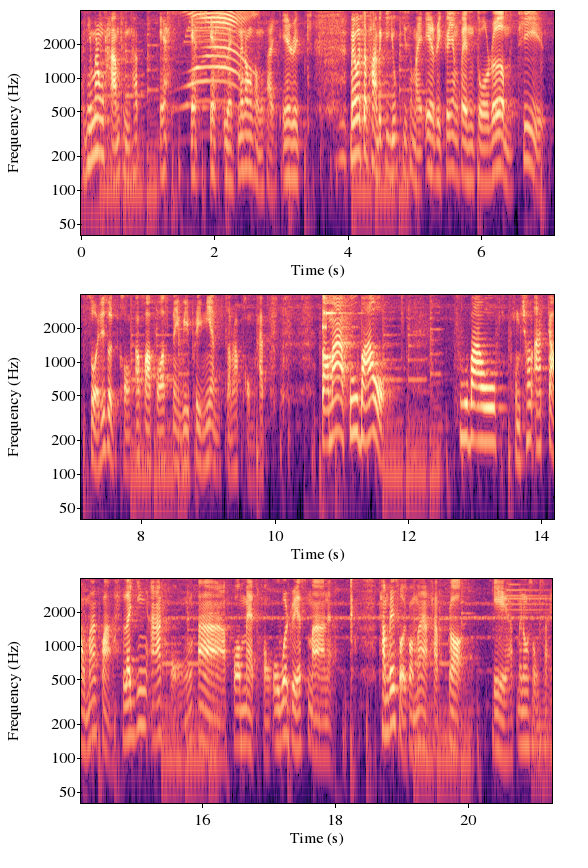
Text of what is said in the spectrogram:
อันนี้ไม่ต้องถามถึงครับ S S S เลยไม่ต้องสงสัยเอริกไม่ว่าจะผ่านไปกี่ยุคกี่สมัยเอริกก็ยังเป็นตัวเริ่มที่สวยที่สุดของ Aqua Force ใน V Premium สำหรับผมครับ ต่อมาฟูเบาฟูเบาผมชอบอาร์ตเก่ามากกว่า และยิ่งอาร์ตของอ่าฟอร์แมตของ Overdress มาเนี่ยทำได้สวยกว่ามากครับ ก็ A ครับ ไม่ต้องสงสัย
